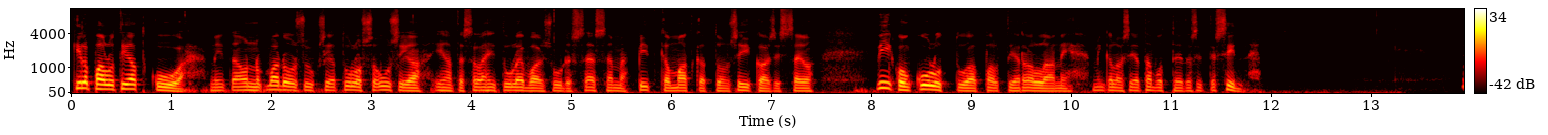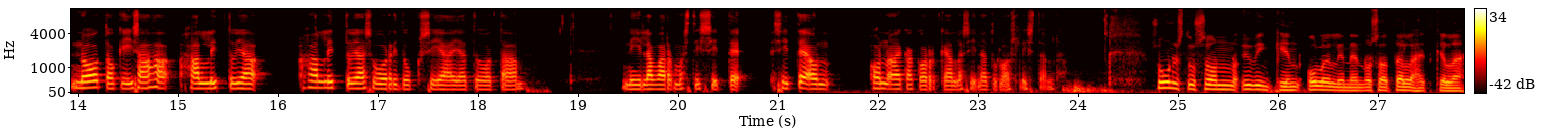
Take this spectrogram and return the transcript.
Kilpailut jatkuu. Niitä on mahdollisuuksia tulossa uusia ihan tässä lähitulevaisuudessa. SM pitkä matkat on Siikaisissa jo viikon kuluttua Baltian rallaan, niin minkälaisia tavoitteita sitten sinne? No toki saa hallittuja, hallittuja suorituksia ja tuota, niillä varmasti sitten, sitten on, on aika korkealla siinä tuloslistalla. Suunnistus on hyvinkin oleellinen osa tällä hetkellä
